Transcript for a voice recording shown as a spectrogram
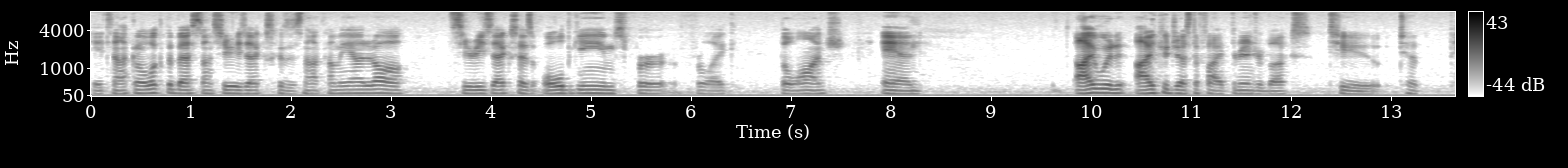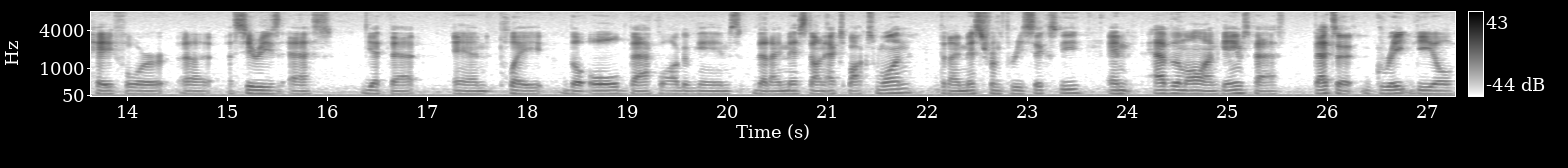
it's not gonna look the best on Series X because it's not coming out at all. Series X has old games for for like the launch, and I would I could justify 300 bucks to to pay for uh, a Series S, get that, and play the old backlog of games that I missed on Xbox One, that I missed from 360, and have them all on Games Pass. That's a great deal.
